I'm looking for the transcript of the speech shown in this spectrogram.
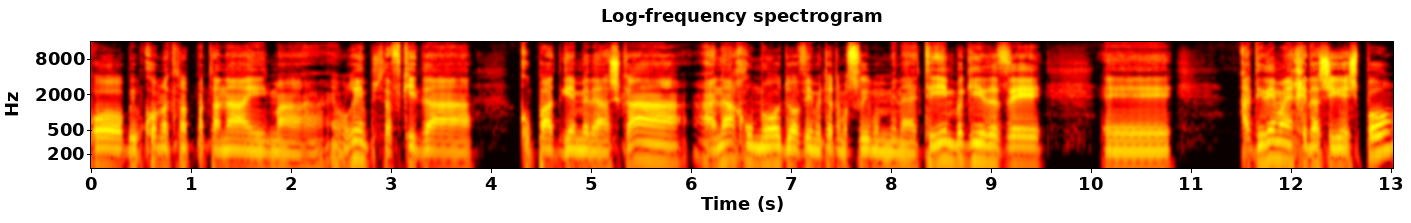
או במקום לקנות מתנה עם ההורים, פשוט להפקיד קופת גמל להשקעה, אנחנו מאוד אוהבים יותר את המסלולים המנייתיים בגיל הזה. אה, הדילמה היחידה שיש פה,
